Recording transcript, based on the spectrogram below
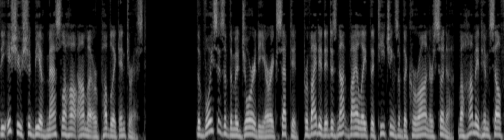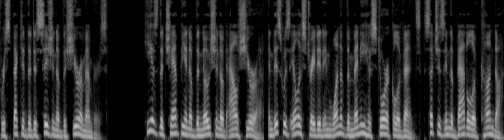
The issue should be of maslaha amma or public interest. The voices of the majority are accepted, provided it does not violate the teachings of the Quran or Sunnah. Muhammad himself respected the decision of the shura members. He is the champion of the notion of al-shura, and this was illustrated in one of the many historical events, such as in the Battle of Khandaq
